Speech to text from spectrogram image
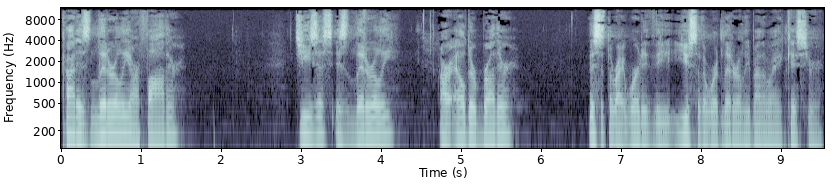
God is literally our Father. Jesus is literally our elder brother. This is the right word, of the use of the word literally, by the way, in case you're.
